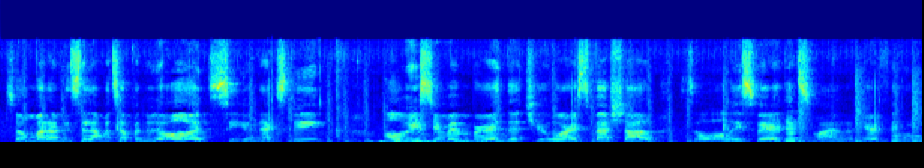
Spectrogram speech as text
So, maraming salamat sa panonood. See you next week. Always remember that you are special, so always wear that smile on your face.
